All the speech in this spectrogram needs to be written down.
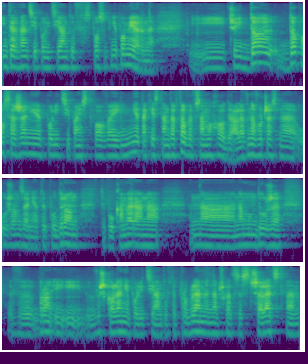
interwencję policjantów w sposób niepomierny. I, czyli do, doposażenie policji państwowej, nie takie standardowe w samochody, ale w nowoczesne urządzenia typu dron, typu kamera na, na, na mundurze i, i wyszkolenie policjantów, te problemy na przykład ze strzelectwem,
